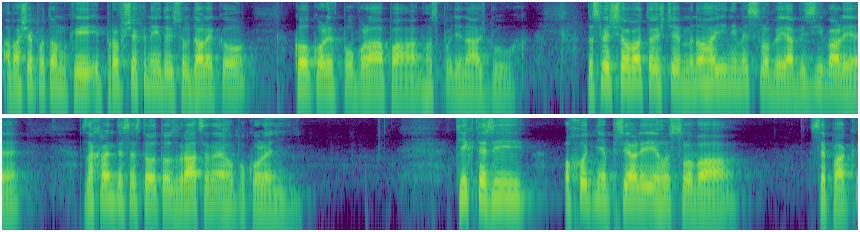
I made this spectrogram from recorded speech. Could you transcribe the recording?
a vaše potomky i pro všechny, kdo jsou daleko, kohokoliv povolá Pán, hospodin náš Bůh. Dosvědčoval to ještě mnoha jinými slovy a vyzýval je, zachraňte se z tohoto zvráceného pokolení. Ti, kteří ochotně přijali jeho slova, se pak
